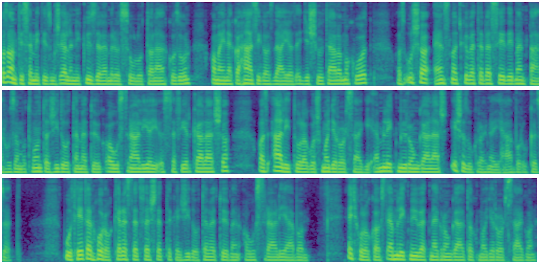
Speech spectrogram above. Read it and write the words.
az antiszemitizmus elleni küzdelemről szóló találkozón, amelynek a házigazdája az Egyesült Államok volt, az USA ENSZ nagykövete beszédében párhuzamot vont a zsidó temetők ausztráliai összefirkálása, az állítólagos magyarországi emlékműrongálás és az ukrajnai háború között. Múlt héten horog keresztet festettek egy zsidó temetőben Ausztráliában. Egy holokauszt emlékművet megrongáltak Magyarországon.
